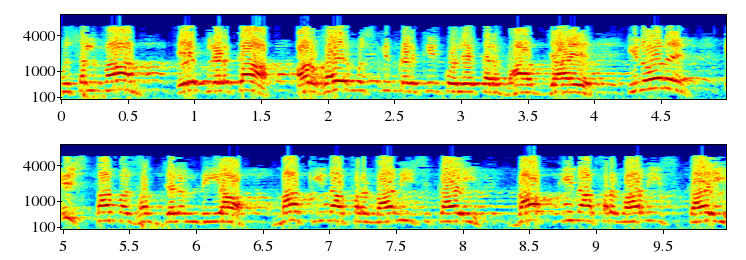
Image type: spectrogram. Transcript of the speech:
مسلمان ایک لڑکا اور غیر مسلم لڑکی کو لے کر بھاگ جائے۔ انہوں نے اس کا مذہب جنم دیا۔ ماں کی نافرمانی سکھائی، باپ کی نافرمانی سکھائی۔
